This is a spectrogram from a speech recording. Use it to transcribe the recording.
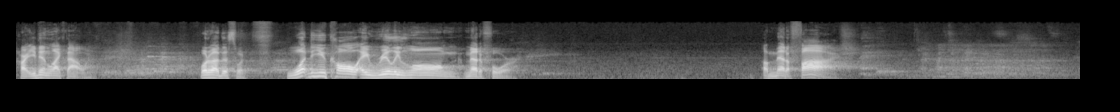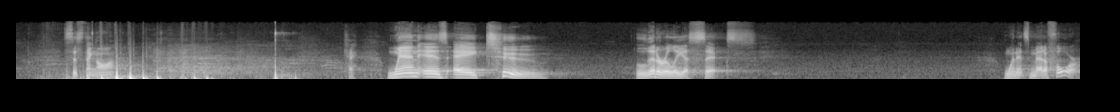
All right, you didn't like that one. What about this one? What do you call a really long metaphor? A meta five. Is this thing on? Okay. When is a two literally a six? When it's metaphor.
